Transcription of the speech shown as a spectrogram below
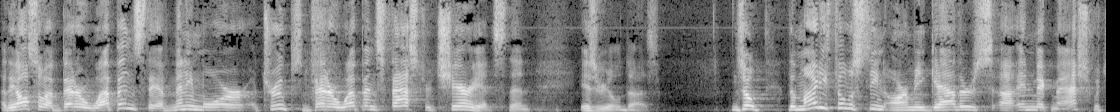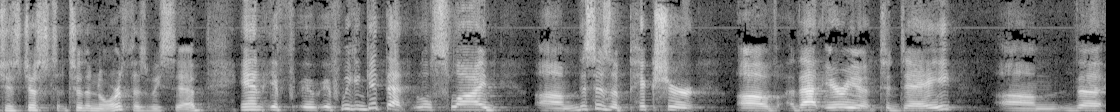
They also have better weapons. They have many more troops, better weapons, faster chariots than Israel does. And so the mighty Philistine army gathers uh, in Michmash, which is just to the north, as we said. And if, if we can get that little slide, um, this is a picture of that area today. Um, the,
